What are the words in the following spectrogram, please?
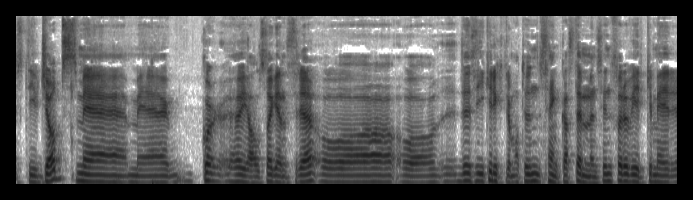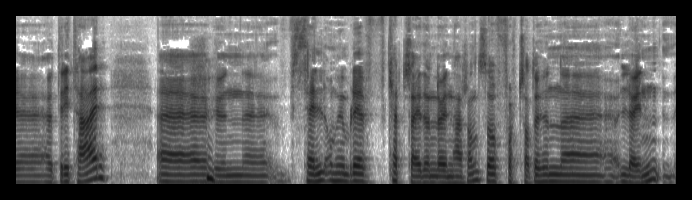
Steve Jobs med, med høyhalsa gensere, og, og det gikk rykter om at hun senka stemmen sin for å virke mer eh, autoritær. Eh, hun, eh, selv om hun ble catcha i den løgnen her, sånn, så fortsatte hun eh, løgnen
